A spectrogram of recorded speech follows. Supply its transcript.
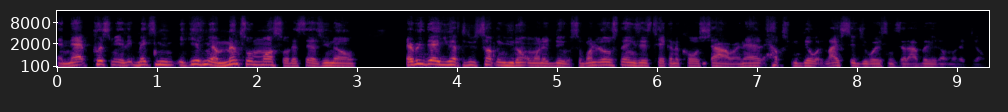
And that puts me, it makes me, it gives me a mental muscle that says, you know, every day you have to do something you don't want to do. So one of those things is taking a cold shower. And that helps me deal with life situations that I really don't want to deal with.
